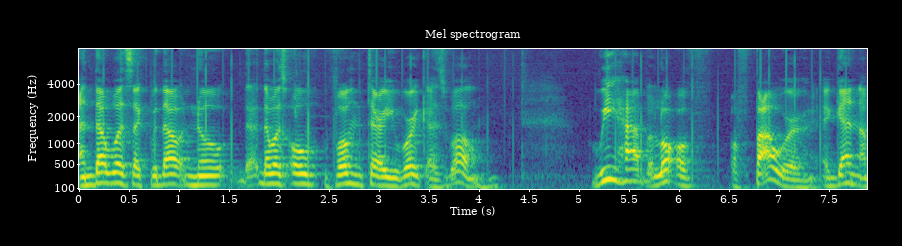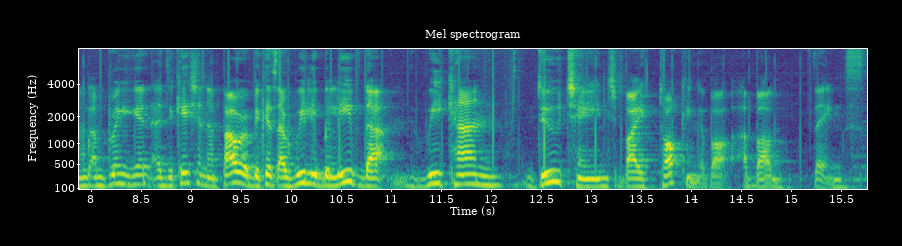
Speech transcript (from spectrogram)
and that was like without no that, that was all voluntary work as well we have a lot of of power. Again I'm, I'm bringing in education and power because i really believe that we can do change by talking about about things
